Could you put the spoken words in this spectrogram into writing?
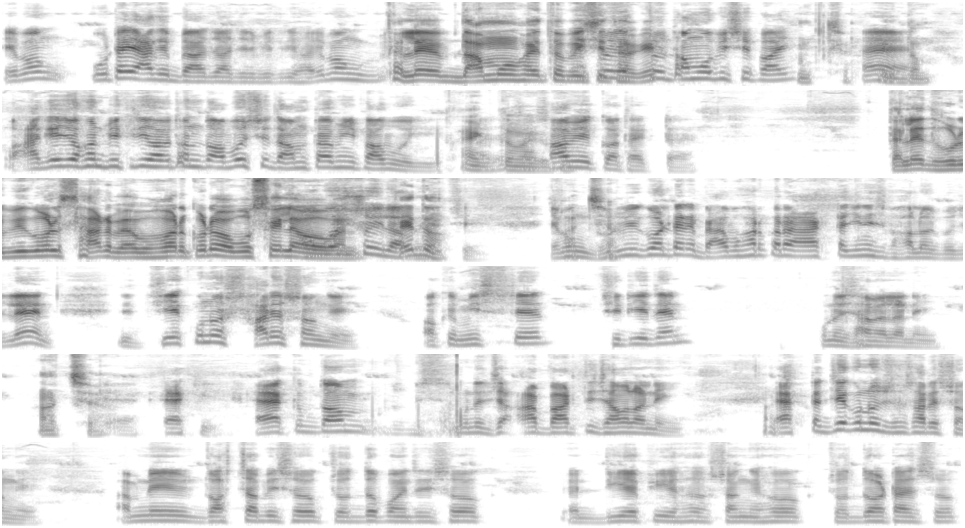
এবং ওটাই আগে বাজারে বিক্রি হয় এবং তাহলে দামও হয়তো বেশি থাকে। দামও বেশি পাই। আচ্ছা হ্যাঁ। আগে যখন বিক্রি হবে তখন তো অবশ্যই দামটা আমি পাবোই। একদম। স্বাভাবিক কথা একটা। তাহলে ধর্বিগোল সার ব্যবহার করে অবশ্যই লাভবান অবশ্যই লাভ তাই তো? এবং আচ্ছা। ধর্মী ব্যবহার করা একটা জিনিস ভালো বুঝলেন? যে যে কোনো সারের সঙ্গে ওকে মিশিয়ে ছিটিয়ে দেন কোনো ঝামেলা নেই। আচ্ছা। একই একদম মানে আর বাড়তি ঝামেলা নেই। একটা যে কোনো সারের সঙ্গে আপনি দশ ছাব্বিশ হোক চোদ্দ পঁয়ত্রিশ হোক ডিএপি সঙ্গে হোক চোদ্দ আঠাশ হোক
